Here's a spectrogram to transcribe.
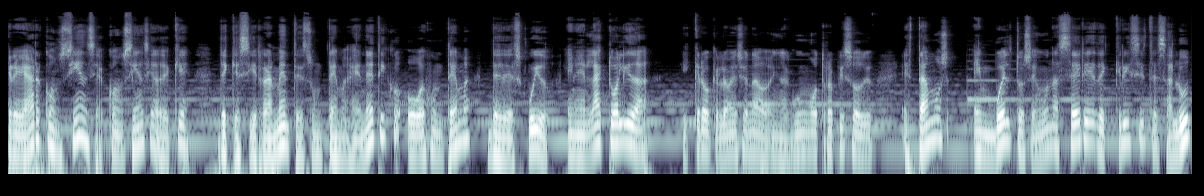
crear conciencia. ¿Conciencia de qué? De que si realmente es un tema genético o es un tema de descuido. En la actualidad, y creo que lo he mencionado en algún otro episodio, estamos envueltos en una serie de crisis de salud.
